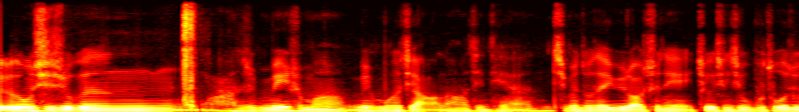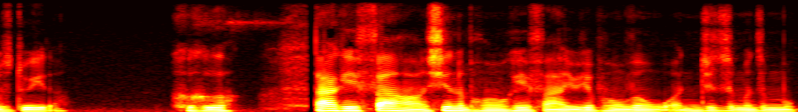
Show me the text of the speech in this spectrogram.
这个东西就跟啊，就没什么，没什么可讲的啊。今天基本都在预料之内，这个星期不做就是对的，呵呵。大家可以翻啊，新的朋友可以翻。有些朋友问我，你这这么这么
